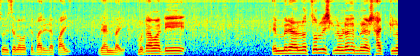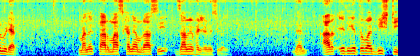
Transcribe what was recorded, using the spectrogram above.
সই সালামতে বাড়িটা পাই। দেন ভাই মোটামুটি এমবিরা হলো চল্লিশ কিলোমিটার, এমবিরা ষাট কিলোমিটার। মানে তার মাঝখানে আমরা আছি জামে ফাইসা গেছি ভাই দেন, আর এদিকে তো ভাই বৃষ্টি।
